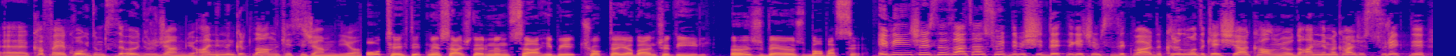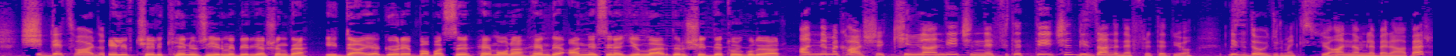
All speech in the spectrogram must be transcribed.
Ee, kafaya koydum sizi öldüreceğim diyor. Annenin gırtlağını keseceğim diyor. O tehdit mesajlarının sahibi çok da yabancı değil. Öz be öz babası. Evin içerisinde zaten sürekli bir şiddetli geçimsizlik vardı. Kırılmadık eşya kalmıyordu. Anneme karşı sürekli şiddet vardı. Elif Çelik henüz 21 yaşında. İddiaya göre babası hem ona hem de annesine yıllardır şiddet uyguluyor. Anneme karşı kinlendiği için, nefret ettiği için bizden de nefret ediyor. Bizi de öldürmek istiyor annemle beraber.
